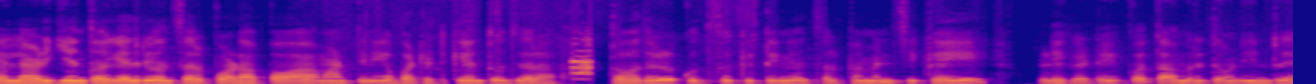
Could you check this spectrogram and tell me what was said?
ಎಲ್ಲ ಅಡುಗೆ ಅಂತೂ ಆಗ್ಯದ್ರಿ. ಒಂದು ಸ್ವಲ್ಪ ವಡಾಪಾವ ಮಾಡ್ತೀನಿ. ಬಟಾಟಿಕೆ ಅಂತೂ ಜರ ತೊಳೆದು ಕುದ್ಸಕ್ಕೆ ಇಟ್ಟೀನಿ. ಒಂದು ಸ್ವಲ್ಪ ಮೆಣಸಿನ್ಕಾಯಿ, ಉಳ್ಳಿಗಡ್ಡೆ, ಕೊತ್ತಂಬರಿ ತೊಗೊಂಡಿನ್ರಿ.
